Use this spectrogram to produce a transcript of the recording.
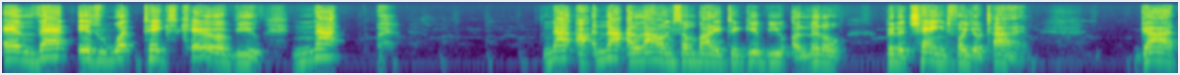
And that is what takes care of you, not not uh, not allowing somebody to give you a little bit of change for your time. God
